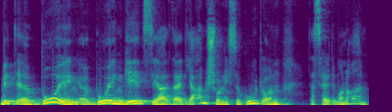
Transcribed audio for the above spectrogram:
mit äh, Boeing. Äh, Boeing geht es ja seit Jahren schon nicht so gut und das hält immer noch an.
